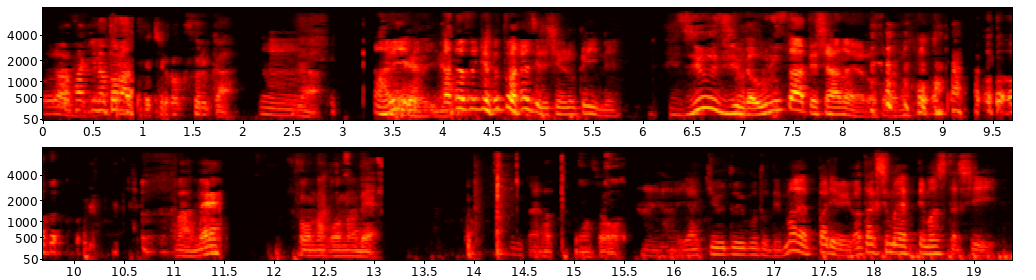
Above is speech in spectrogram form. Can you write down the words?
川崎のトラジで収録するか。うんじ。ゃあ。あ、いいいいねね。川崎のトラジで収録いいね。ジュージューがうるさーってしゃあないやろ、それも。まあね。そんなこんなで、やっていきましょはいはい。野球ということで。まあやっぱり私もやってましたし、う。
